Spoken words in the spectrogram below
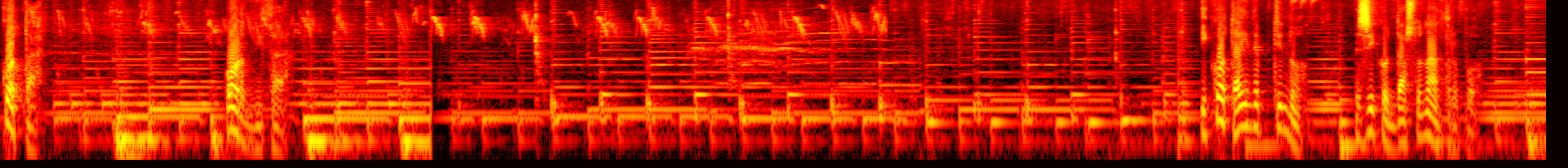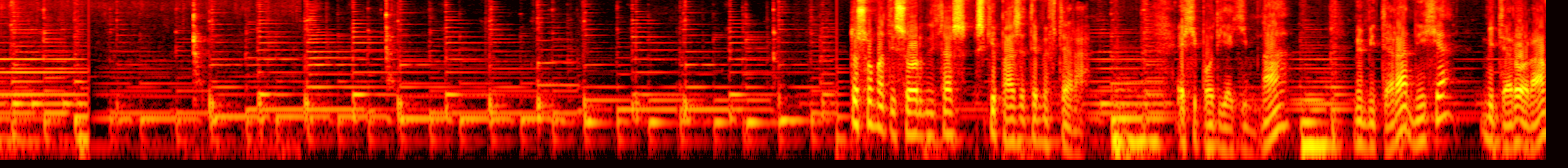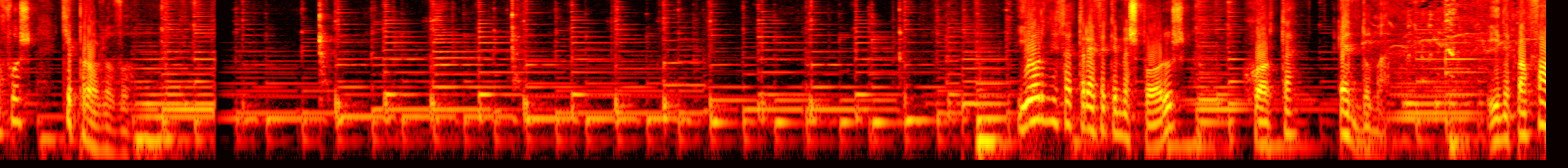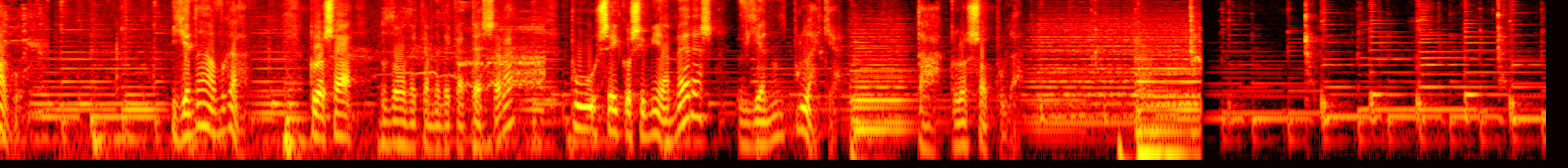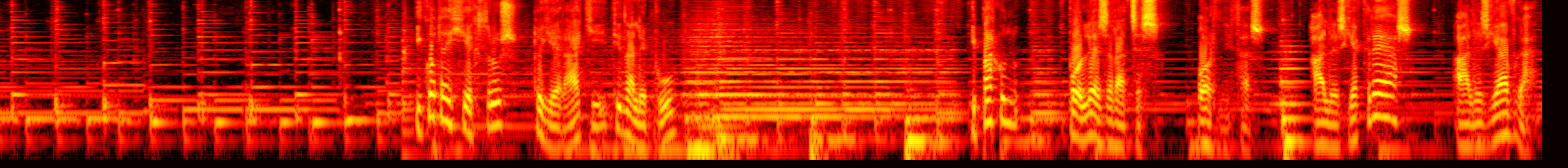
Κότα Όρνηθα Η κότα είναι πτηνό, ζει κοντά στον άνθρωπο. Το σώμα της όρνηθας σκεπάζεται με φτερά. Έχει πόδια γυμνά, με μητερά νύχια, μητερό ράμφος και πρόλοβο. Η όρνηθα τρέφεται με σπόρους, χόρτα, έντομα. Είναι πανφάγο. Γεννά αυγά, κλωσά 12 με 14, που σε 21 μέρες βγαίνουν πουλάκια. Τα κλωσόπουλα. Η κότα έχει εχθρούς το γεράκι, την αλεπού. Υπάρχουν πολλές ράτσες όρνηθας, άλλες για κρέας, άλλες για αυγά.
